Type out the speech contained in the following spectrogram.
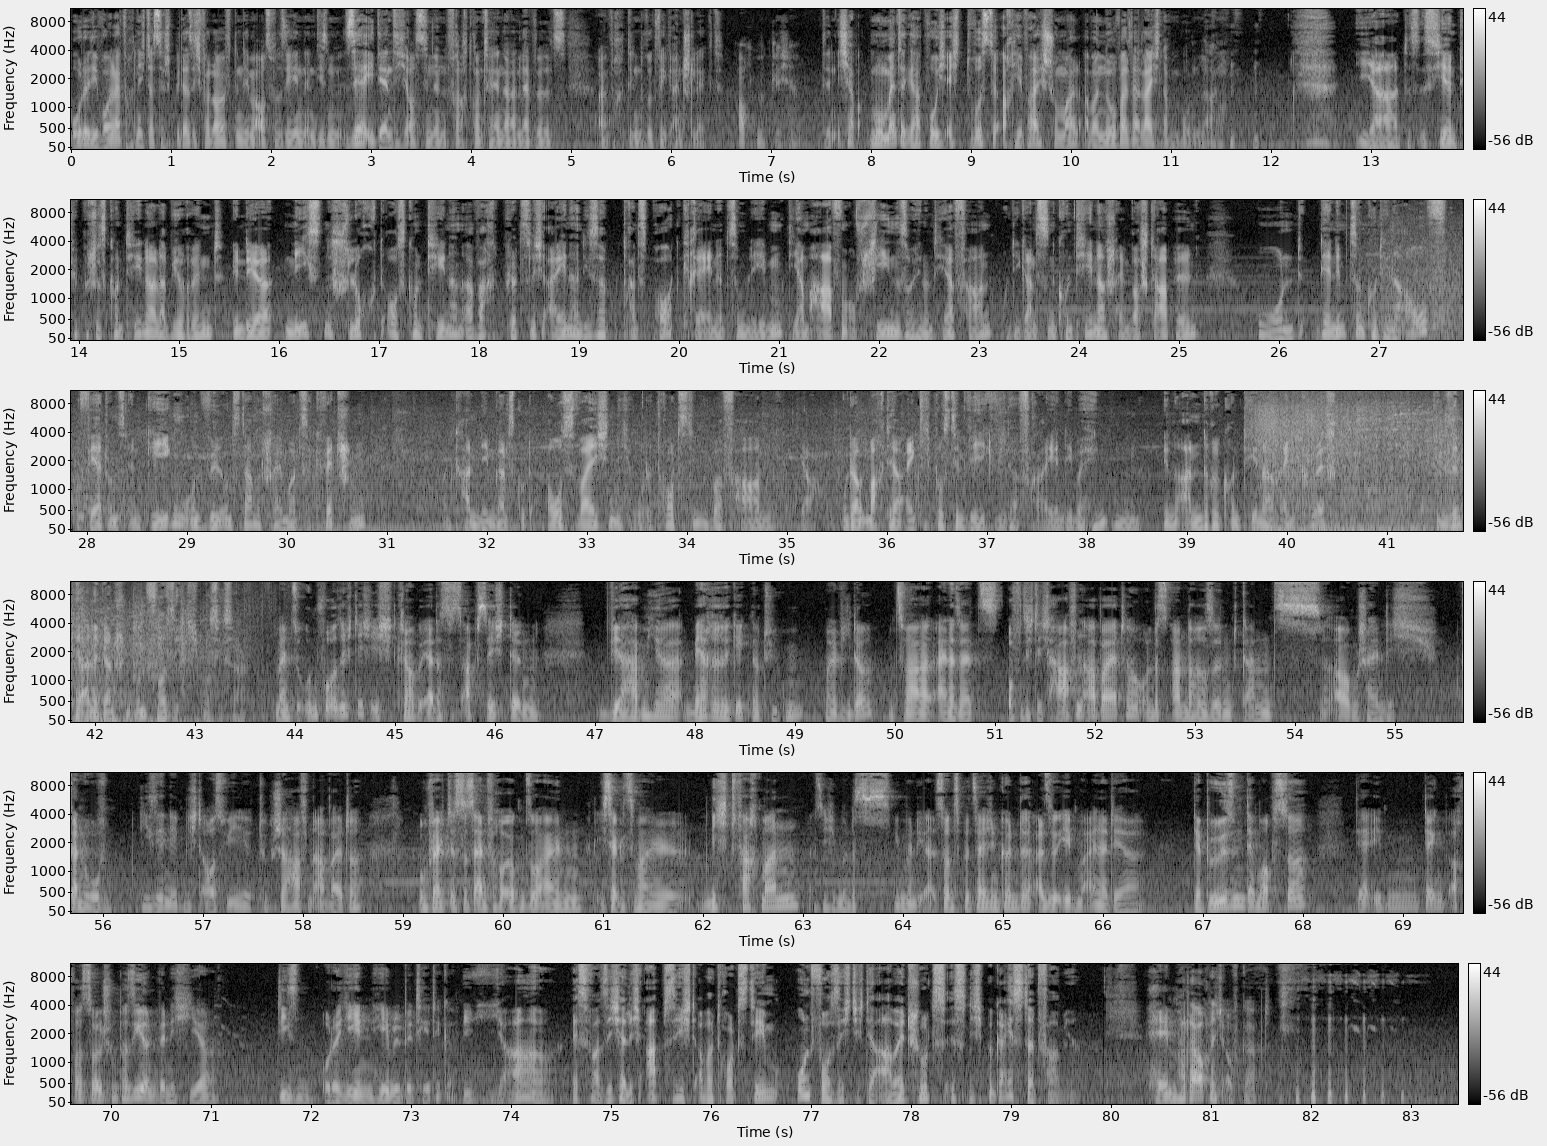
Oder die wollen einfach nicht, dass der Spieler sich verläuft, indem er aus Versehen in diesem sehr identisch aussehenden Frachtcontainer-Levels einfach den Rückweg einschlägt. Auch möglich, ja. Denn ich habe Momente gehabt, wo ich echt wusste, ach, hier war ich schon mal, aber nur, weil da Leichen auf dem Boden lagen. Ja, das ist hier ein typisches Containerlabyrinth. In der nächsten Schlucht aus Containern erwacht plötzlich einer dieser Transportkräne zum Leben, die am Hafen auf Schienen so hin und her fahren und die ganzen Container scheinbar stapeln. Und der nimmt so einen Container auf, fährt uns entgegen und will uns damit scheinbar zerquetschen. Man kann dem ganz gut ausweichen. Ich wurde trotzdem überfahren. Ja. Und damit macht er eigentlich bloß den Weg wieder frei, indem er hinten in andere Container reincrasht. Die sind hier alle ganz schön unvorsichtig, muss ich sagen. Meinst du unvorsichtig? Ich glaube eher, das ist Absicht, denn Wir haben hier mehrere Gegnertypen mal wieder. Und zwar einerseits offensichtlich Hafenarbeiter und das andere sind ganz augenscheinlich Ganoven. Die sehen eben nicht aus wie typische Hafenarbeiter. Und vielleicht ist es einfach irgend so ein, ich sage jetzt mal, Nicht-Fachmann, weiß nicht, wie man das, wie man die als sonst bezeichnen könnte. Also eben einer der, der Bösen, der Mobster, der eben denkt, ach, was soll schon passieren, wenn ich hier diesen oder jenen Hebel betätige. Ja, es war sicherlich Absicht, aber trotzdem unvorsichtig. Der Arbeitsschutz ist nicht begeistert, Fabian. Helm hat er auch nicht aufgehabt.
